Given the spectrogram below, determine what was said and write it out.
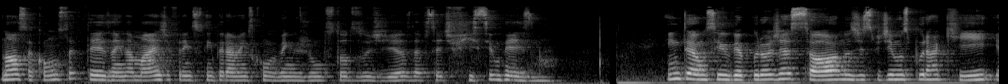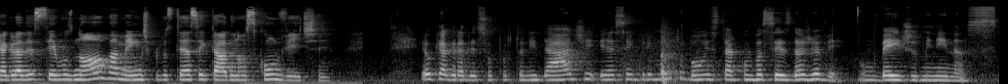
Nossa, com certeza. Ainda mais diferentes temperamentos convivendo juntos todos os dias, deve ser difícil mesmo. Então, Silvia, por hoje é só. Nos despedimos por aqui e agradecemos novamente por você ter aceitado o nosso convite. Eu que agradeço a oportunidade e é sempre muito bom estar com vocês da GV. Um beijo, meninas.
